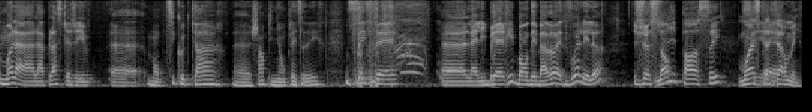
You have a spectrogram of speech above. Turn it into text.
Moi, la, la place que j'ai... euh, mon petit coup de cœur, euh, champignon plaisir, c'était euh, la librairie Bon Débarras. Êtes-vous allé là? Je suis Non. passé. Moi, c'était euh, fermé.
